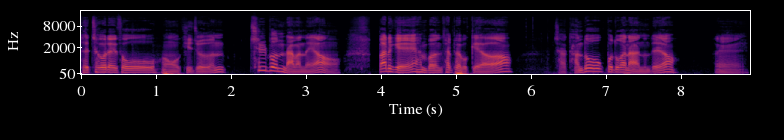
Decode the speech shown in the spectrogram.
대체거래소 어, 기준 7분 남았네요. 빠르게 한번 살펴볼게요. 자, 단독 보도가 나왔는데요. 예,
